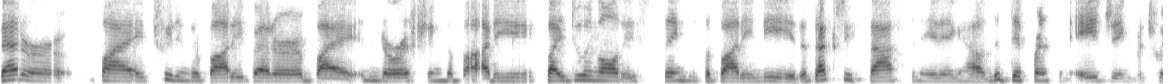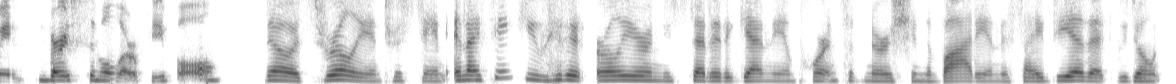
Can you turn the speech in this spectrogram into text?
better by treating their body better, by nourishing the body, by doing all these things that the body needs. It's actually fascinating how the difference in aging between very similar people. No, it's really interesting. And I think you hit it earlier and you said it again the importance of nourishing the body and this idea that we don't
